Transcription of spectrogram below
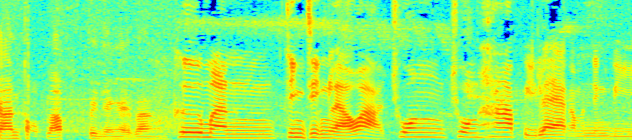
การตอบรับเป็นยังไงบ้าง คือมันจริง ๆ แล้วอะช่วงช่วง 5 ปีแรกอะมันยังดี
